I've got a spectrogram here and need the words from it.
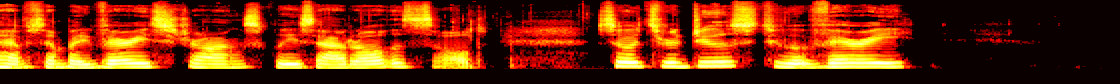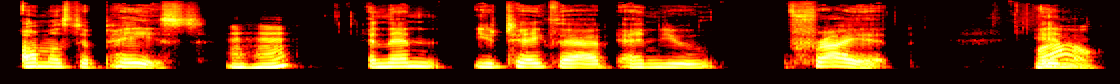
have somebody very strong squeeze out all the salt. So it's reduced to a very, almost a paste. Mm-hmm. And then you take that and you fry it. Wow.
